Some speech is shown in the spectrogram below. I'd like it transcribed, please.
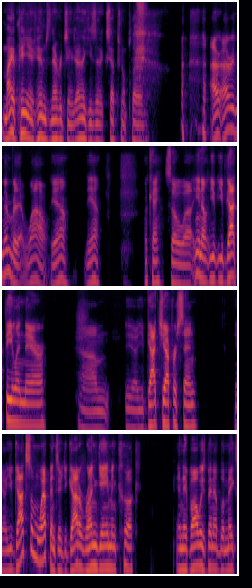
my opinion of him's never changed. I think he's an exceptional player. I, I remember that. Wow. Yeah. Yeah. Okay. So uh, you know, you've you've got Thielen there. Um, you know, you've got Jefferson. You know, you've got some weapons there. You got a run game and Cook, and they've always been able to make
